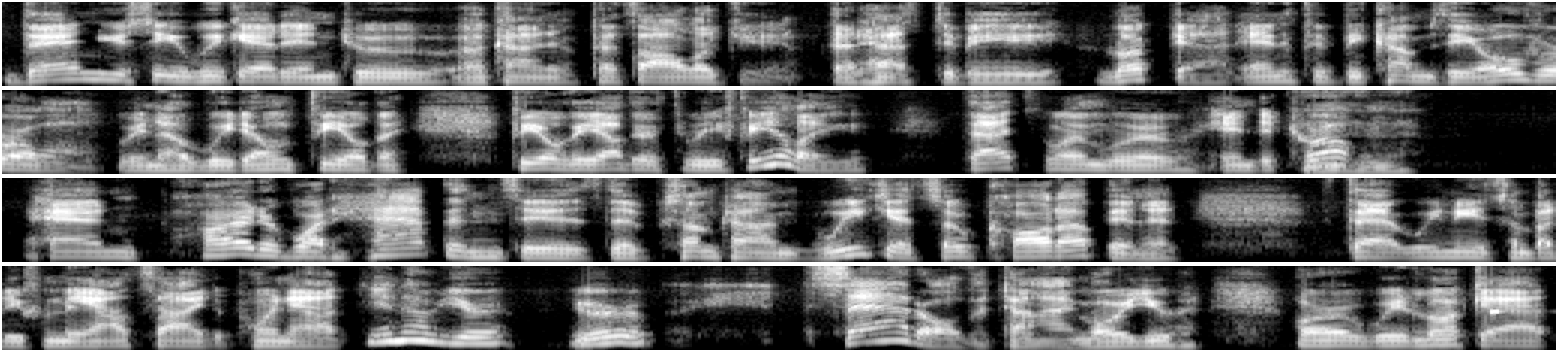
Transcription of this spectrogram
then you see we get into a kind of pathology that has to be looked at. And if it becomes the overall, you know, we don't feel the, feel the other three feeling, that's when we're into trouble. And part of what happens is that sometimes we get so caught up in it that we need somebody from the outside to point out, you know, you're you're sad all the time, or you, or we look at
